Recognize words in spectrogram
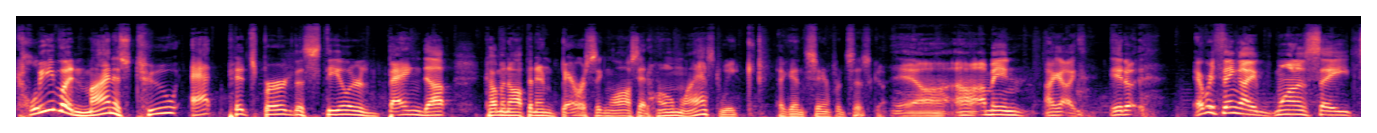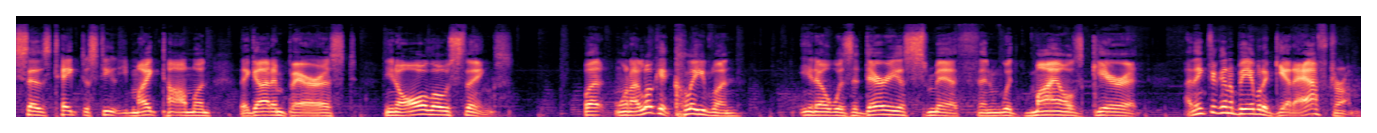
Cleveland minus two at Pittsburgh. The Steelers banged up, coming off an embarrassing loss at home last week against San Francisco. Yeah, uh, I mean, I, it. Everything I want to say says take the Steel. Mike Tomlin, they got embarrassed. You know all those things. But when I look at Cleveland, you know, with Za'Darius Smith and with Myles Garrett, I think they're going to be able to get after him.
